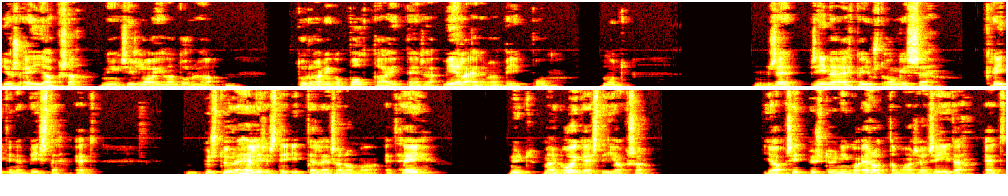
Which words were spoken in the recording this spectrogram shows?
jos ei jaksa, niin silloin on ihan turha, turha niin polttaa itteensä vielä enemmän piippuun. Mutta se, siinä ehkä just onkin se kriittinen piste, että pystyy rehellisesti itselleen sanomaan, että hei, nyt mä en oikeasti jaksa. Ja sitten pystyy niinku erottamaan sen siitä, että,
